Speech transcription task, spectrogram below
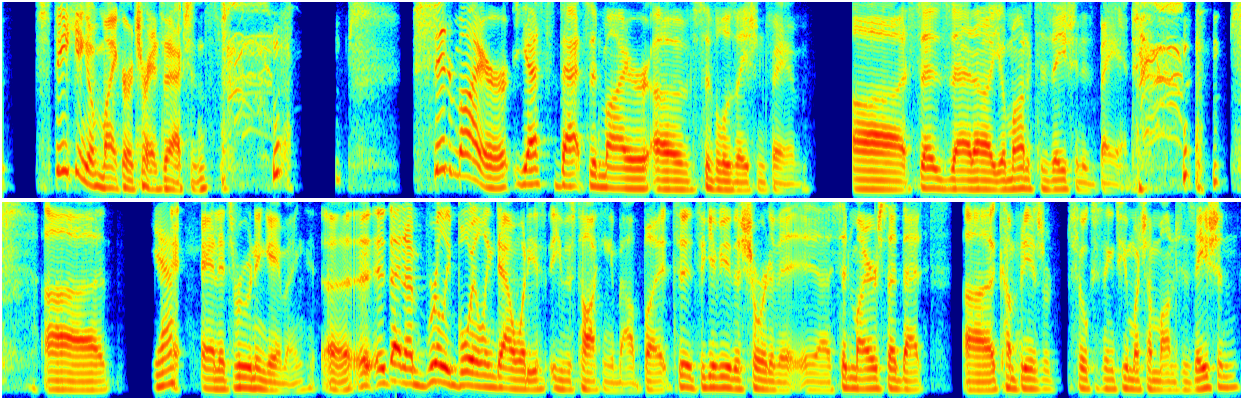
Speaking of microtransactions, Sid Meier, yes, that Sid Meier of Civilization fame, uh, says that uh, your monetization is bad. uh, Yeah, and it's ruining gaming. Uh, and I'm really boiling down what he's, he was talking about. But to, to give you the short of it, uh, Sid Meier said that uh, companies are focusing too much on monetization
